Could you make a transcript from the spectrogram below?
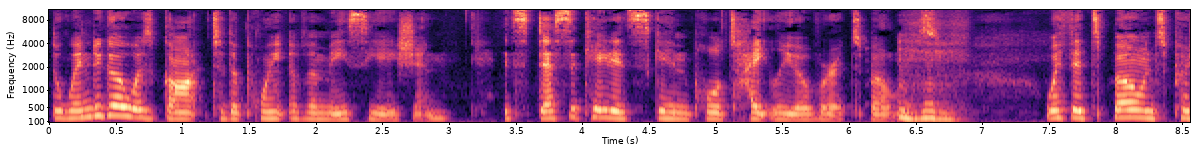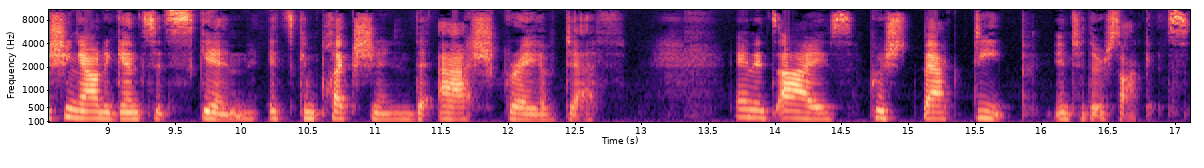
the Wendigo was gaunt to the point of emaciation, its desiccated skin pulled tightly over its bones. With its bones pushing out against its skin, its complexion the ash gray of death, and its eyes pushed back deep into their sockets.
